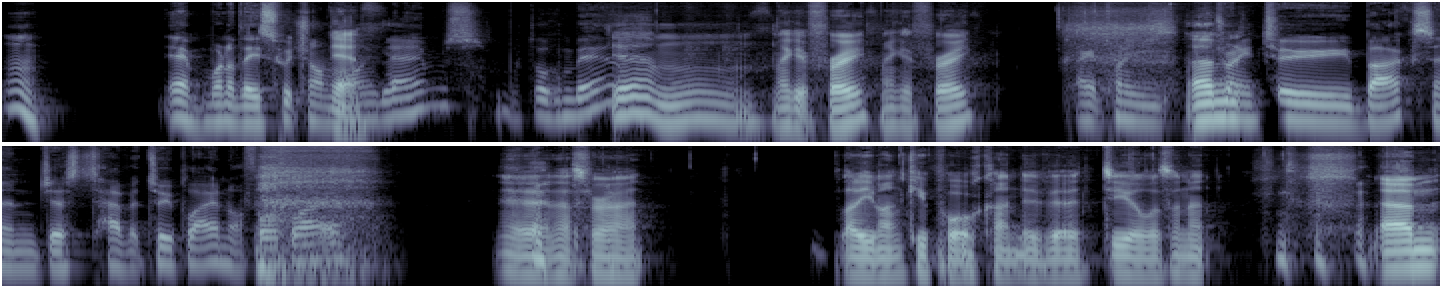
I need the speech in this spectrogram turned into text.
Yeah, one of these Switch Online games we're talking about. Yeah, mm, make it free, make it free. I get 20, Um, 22 bucks and just have it two player, not four player. Yeah, that's right. Bloody monkey paw kind of a deal, isn't it? um,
